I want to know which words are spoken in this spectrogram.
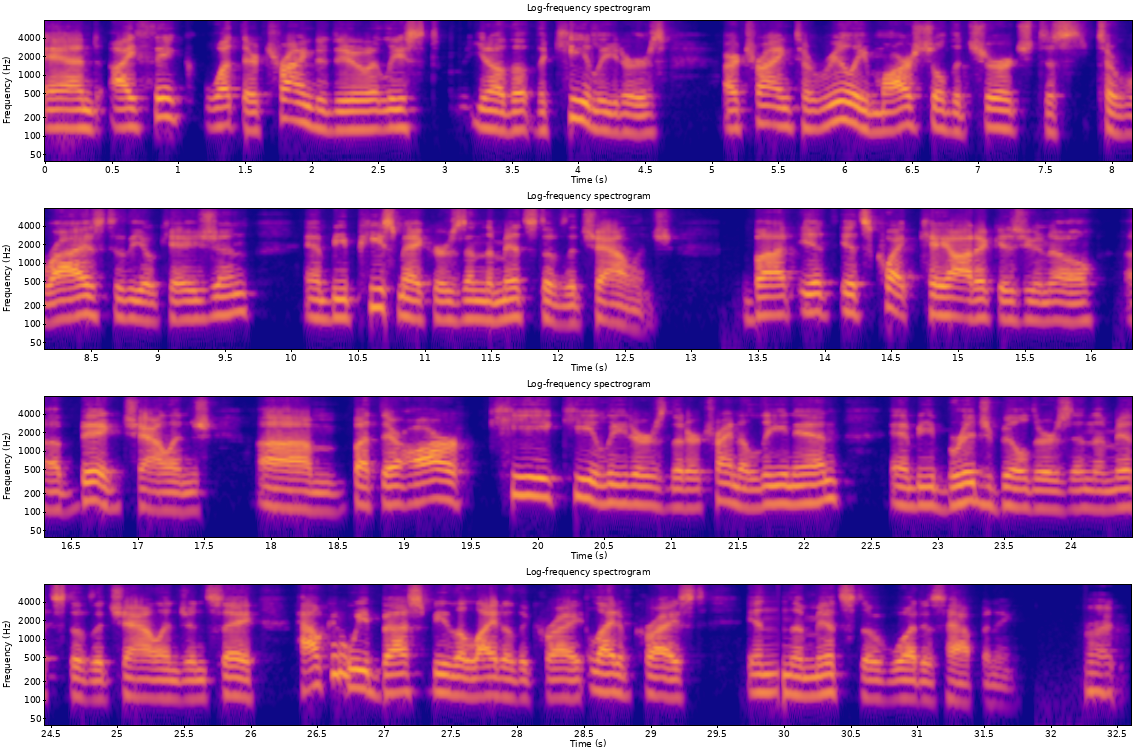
And I think what they're trying to do, at least you know the the key leaders, are trying to really marshal the church to to rise to the occasion and be peacemakers in the midst of the challenge but it, it's quite chaotic, as you know, a big challenge. Um, but there are key, key leaders that are trying to lean in and be bridge builders in the midst of the challenge and say, how can we best be the light of the Christ, light of Christ in the midst of what is happening? Right.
